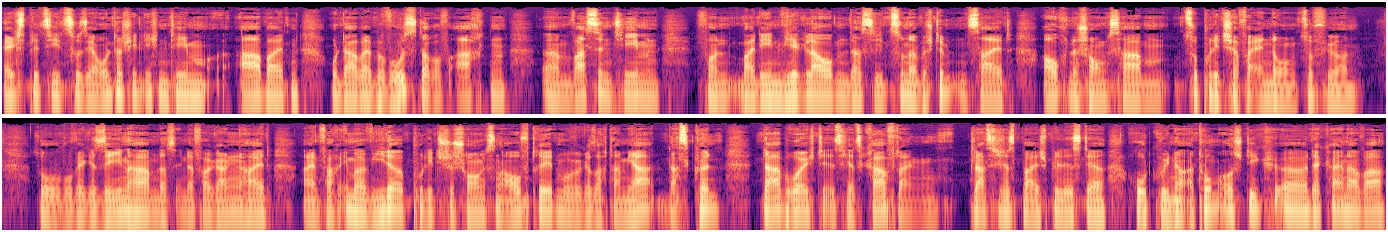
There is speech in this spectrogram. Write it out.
explizit zu sehr unterschiedlichen Themen arbeiten und dabei bewusst darauf achten, ähm, was sind Themen, von, bei denen wir glauben, dass sie zu einer bestimmten Zeit auch eine Chance haben, zu politischer Veränderung zu führen. So, wo wir gesehen haben, dass in der Vergangenheit einfach immer wieder politische Chancen auftreten, wo wir gesagt haben, ja, das könnte, da bräuchte es jetzt Kraft. Ein klassisches Beispiel ist der rot-grüne Atomausstieg, äh, der keiner war,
